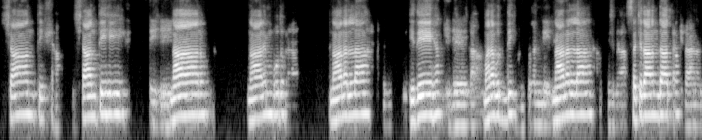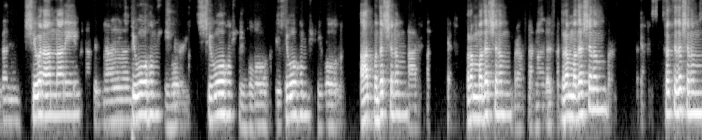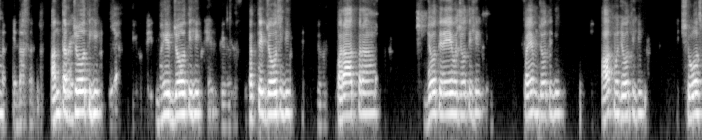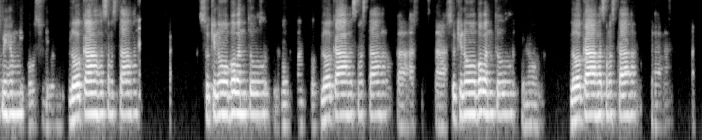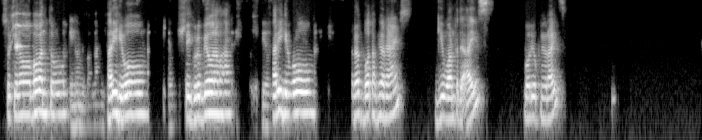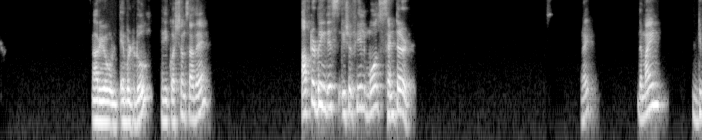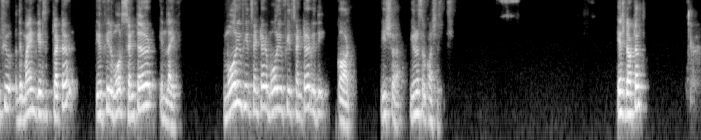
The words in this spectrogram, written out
ಶಾಂತಿ ಶಾಂತಿ ನಾನು ನಾನೆಂಬುದು ನಾನಲ್ಲ ಈ ದೇಹ ಮನಬುದ್ಧಿ ನಾನಲ್ಲ ಸಚಿದಾನಂದಾತ್ಮ ಶಿವನಾಮ್ನಾನೇ ಶಿವೋಹಂ ಶಿವೋಹಂ ಶಿವೋಹಂ ಆತ್ಮದರ್ಶನಂ ಬ್ರಹ್ಮದರ್ಶನಂ ಬ್ರಹ್ಮದರ್ಶನಂ ಸತ್ಯದರ್ಶನಂ ಅಂತರ್ಜ್ಯೋತಿ बहिर्ज्योति प्रत्येक ज्योति परात्परा ज्योतिरव ज्योति स्वयं ज्योति आत्मज्योति शिवस्मी लोका समस्ता सुखिनो भवन्तु। लोका समस्ता सुखिनो भवन्तु। लोका समस्ता सुखिनो भवन्तु। हरि ओम। श्री गुरुभ्यो नमः। ಓಂ rub both of your hands. Give one to the eyes. Slowly open your eyes. Are you able to do? Any questions are there? After doing this you should feel more centered. Right? The mind diffuse the mind gets cluttered you feel more centered in life. More you feel centered, more you feel centered with the God, Ishvara, universal consciousness. Yes, doctor?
